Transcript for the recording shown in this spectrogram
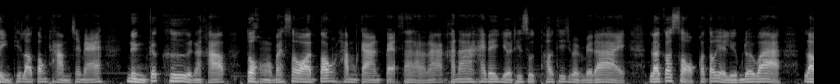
สิ่งที่เราต้องทำใช่ไหมหนึ่งก็คือนะครับตัวของแบ็กสวอนต้องทำการแปะสถานะคันหน้าให้ได้เยอะที่สุดเท่าที่จะเป็นไปได้ แล้วก็สองก็ต้องอย่าลืมด้วยว่า เรา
